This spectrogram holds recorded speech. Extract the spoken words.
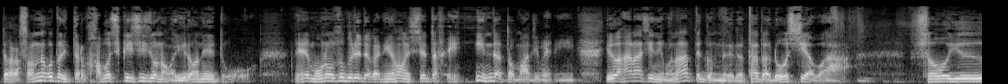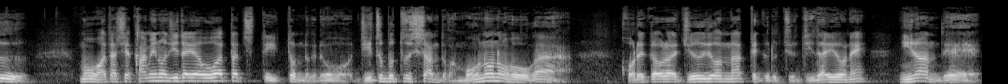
だからそんなこと言ったら株式市場なんかいらねえと。ね、ものづくりだから日本してたらいいんだと、真面目に。いう話にもなってくるんだけど、ただロシアは、そういう、もう私は紙の時代は終わったっつって言っとるんだけど、実物資産とか物の方が、これから重要になってくるっていう時代をね、睨んで、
